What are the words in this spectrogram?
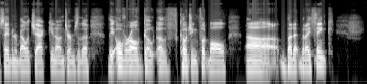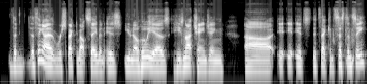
saban or Belichick you know in terms of the the overall goat of coaching football. Uh but but i think the the thing i respect about saban is you know who he is. He's not changing uh, it, it, it's it's that consistency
